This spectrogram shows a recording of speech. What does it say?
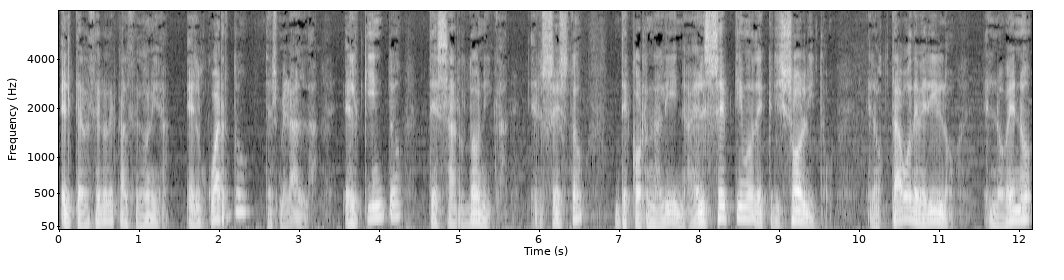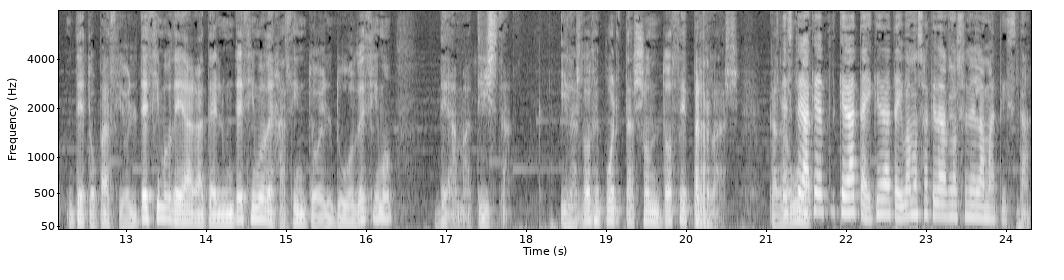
el tercero de calcedonia, el cuarto de esmeralda, el quinto de sardónica, el sexto de cornalina, el séptimo de crisólito, el octavo de berilo, el noveno de topacio, el décimo de ágata, el undécimo de jacinto, el duodécimo de amatista. Y las doce puertas son doce perlas, Espera, quédate ahí, quédate ahí, vamos a quedarnos en el amatista.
